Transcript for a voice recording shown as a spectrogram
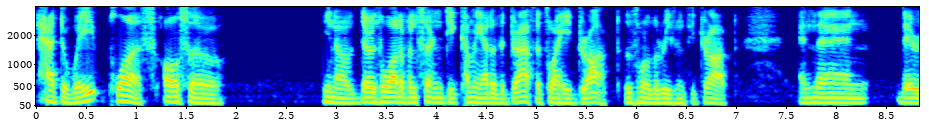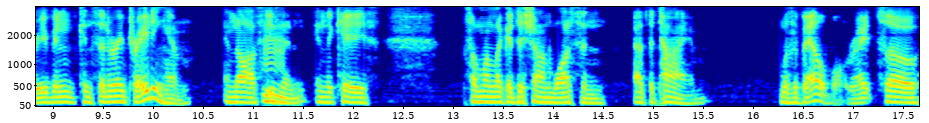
had to wait plus also you know there was a lot of uncertainty coming out of the draft that's why he dropped that's one of the reasons he dropped and then they were even considering trading him in the offseason mm. in the case someone like a Deshaun Watson at the time was available, right? So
